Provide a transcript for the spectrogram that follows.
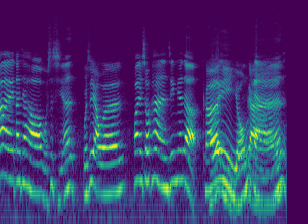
嗨，大家好，我是喜恩，我是雅文，欢迎收看今天的可以勇敢。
